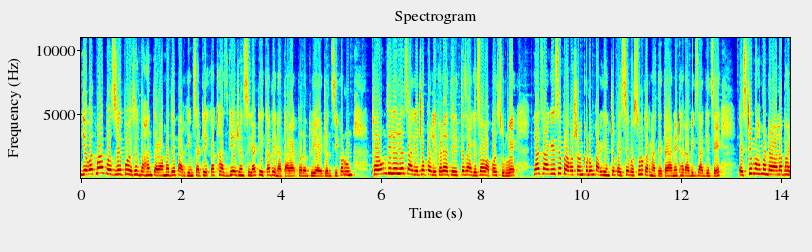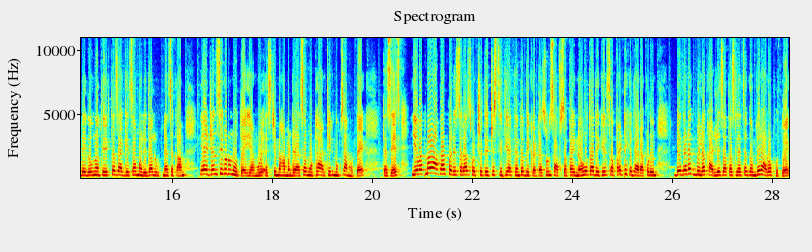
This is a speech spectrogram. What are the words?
यवतमाळ बस डेपो येथील वाहन तळामध्ये पार्किंगसाठी एका खासगी एजन्सीला ठेका देण्यात आलाय परंतु या एजन्सीकडून ठरवून दिलेल्या जागेच्या पलीकडे अतिरिक्त जागेचा वापर सुरू आहे. या जागेचे प्रवाशांकडून पार्किंगचे पैसे वसूल करण्यात येत आहे आणि ठराविक जागेचे एस टी महामंडळाला भाडे देऊन अतिरिक्त जागेचा मलिदा लुटण्याचं काम या एजन्सीकडून होत आहे. यामुळे एस टी महामंडळाचं मोठं आर्थिक नुकसान होत आहे. तसेच यवतमाळ आगार परिसरात स्वच्छतेची स्थिती अत्यंत बिकट असून साफसफाई न होता देखील सफाई ठेकेदाराकडून बेधडक बिलं काढले जात असल्याचा गंभीर आरोप होतोय.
